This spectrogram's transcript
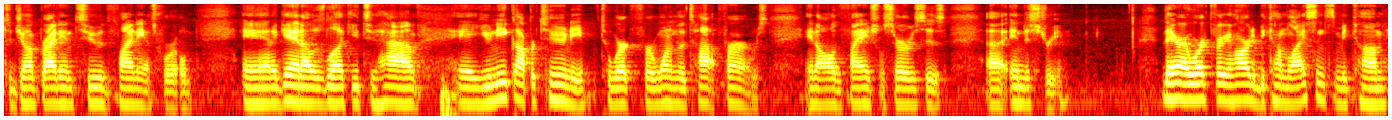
to jump right into the finance world. And again, I was lucky to have a unique opportunity to work for one of the top firms in all the financial services uh, industry. There, I worked very hard to become licensed and become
